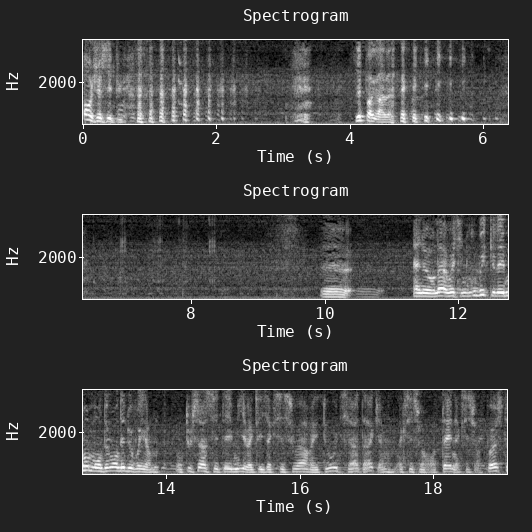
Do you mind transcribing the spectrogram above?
Oh, je sais plus. C'est pas grave. Euh, alors là, c'est une rubrique que les membres m'ont demandé d'ouvrir. Donc tout ça, c'était mis avec les accessoires et tout, ça, tac. Accessoires antenne, accessoires poste.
